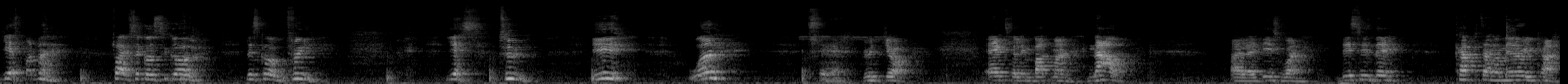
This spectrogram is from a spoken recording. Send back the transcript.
Yes, Batman. Five seconds to go. Let's go. Three. Yes. Two. E. One. Good job. Excellent, Batman. Now, I like this one. This is the Captain America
